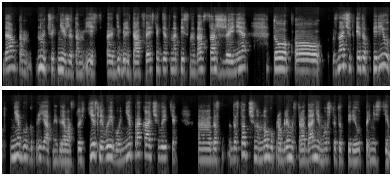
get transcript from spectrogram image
да, там, ну, чуть ниже там есть э, дебилитация, если где-то написано, да, сожжение, то значит этот период неблагоприятный для вас. То есть если вы его не прокачиваете, э, до, достаточно много проблем и страданий может этот период принести.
